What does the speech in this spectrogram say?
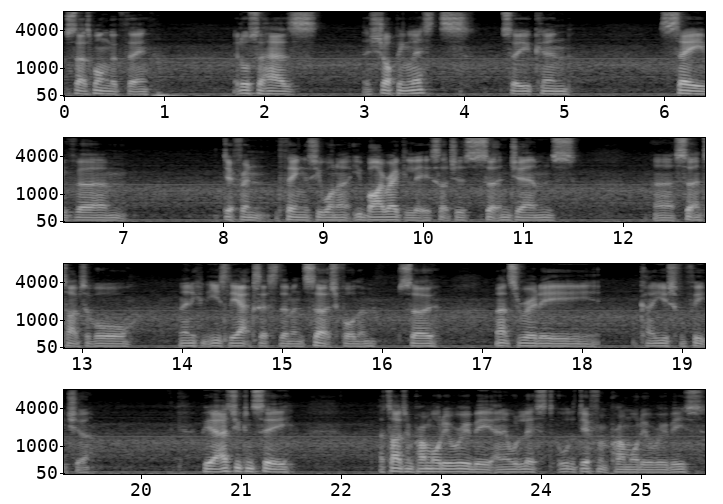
so that's one good thing. It also has shopping lists so you can save um, different things you want to you buy regularly such as certain gems uh, certain types of ore and then you can easily access them and search for them. So that's a really kind of useful feature. But yeah as you can see I typed in Primordial Ruby and it will list all the different Primordial Rubies,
